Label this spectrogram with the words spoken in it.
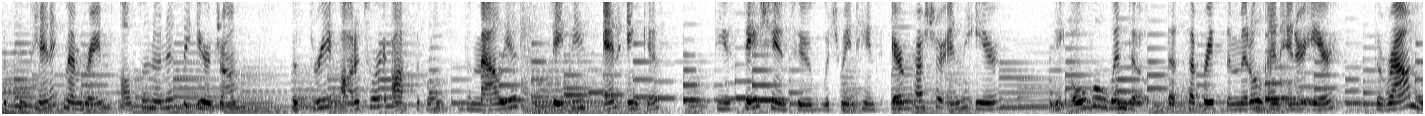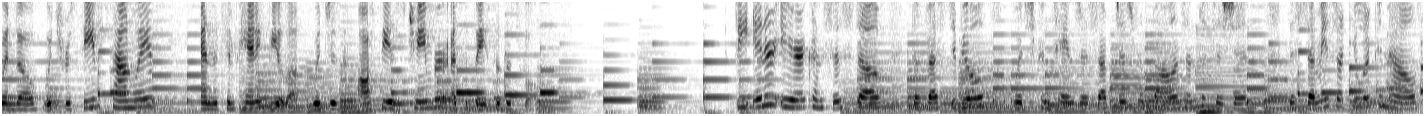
the tympanic membrane, also known as the eardrum, the three auditory ossicles, the malleus, stapes, and incus, the eustachian tube, which maintains air pressure in the ear, the oval window that separates the middle and inner ear, the round window, which receives sound waves, and the tympanic bulla, which is an osseous chamber at the base of the skull. The inner ear consists of the vestibule, which contains receptors for balance and position, the semicircular canals,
